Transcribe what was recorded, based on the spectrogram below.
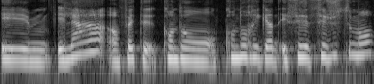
Et, et là, en fait, quand on, quand on regarde, et c'est justement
